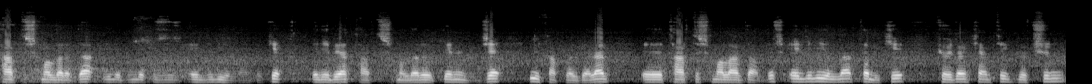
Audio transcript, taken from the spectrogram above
tartışmaları da yine 1950'li yıllardaki edebiyat tartışmaları denilince ilk akla gelen e, tartışmalardandır. 50'li yıllar tabii ki köyden kente göçün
